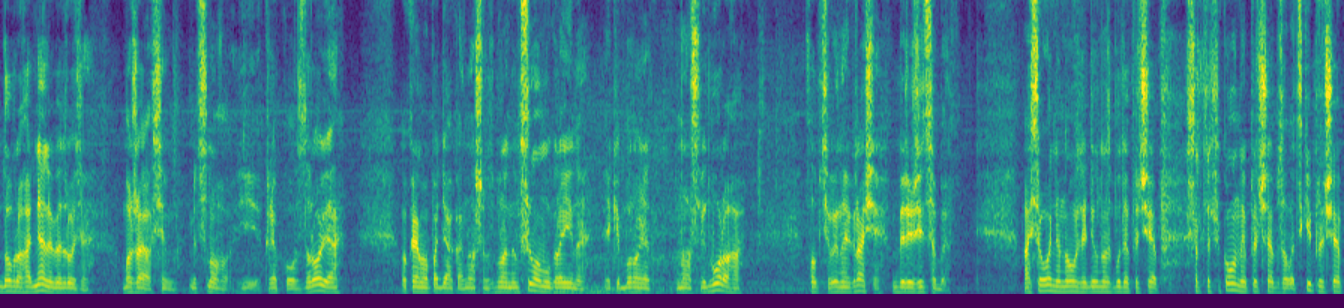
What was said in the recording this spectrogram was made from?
Доброго дня, любі друзі. Бажаю всім міцного і крепкого здоров'я. Окрема подяка нашим Збройним силам України, які боронять нас від ворога. Хлопці, ви найкращі, бережіть себе. А сьогодні на огляді у нас буде причеп сертифікований причеп, заводський причеп.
